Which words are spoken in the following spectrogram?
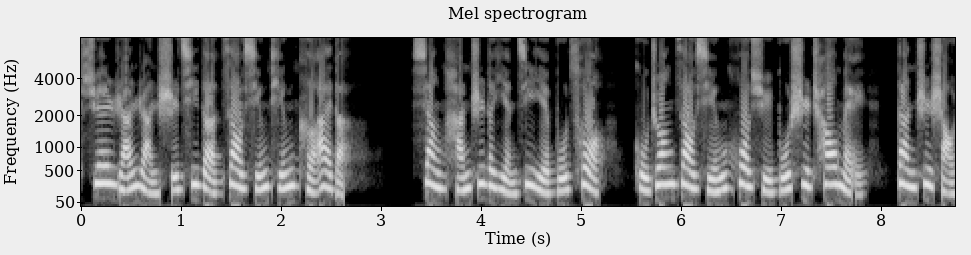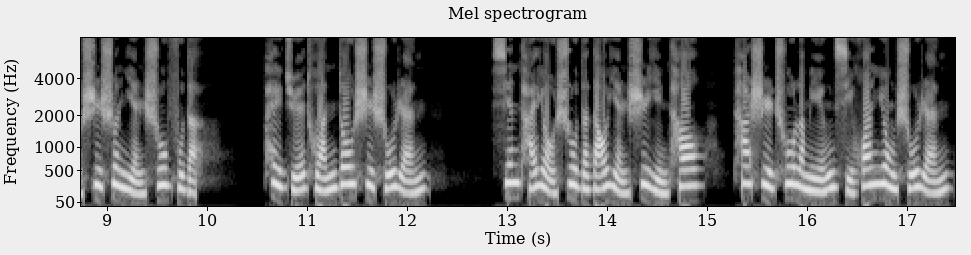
薛冉冉时期的造型挺可爱的，向寒之的演技也不错，古装造型或许不是超美，但至少是顺眼舒服的。配角团都是熟人。仙台有数的导演是尹涛，他是出了名喜欢用熟人，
